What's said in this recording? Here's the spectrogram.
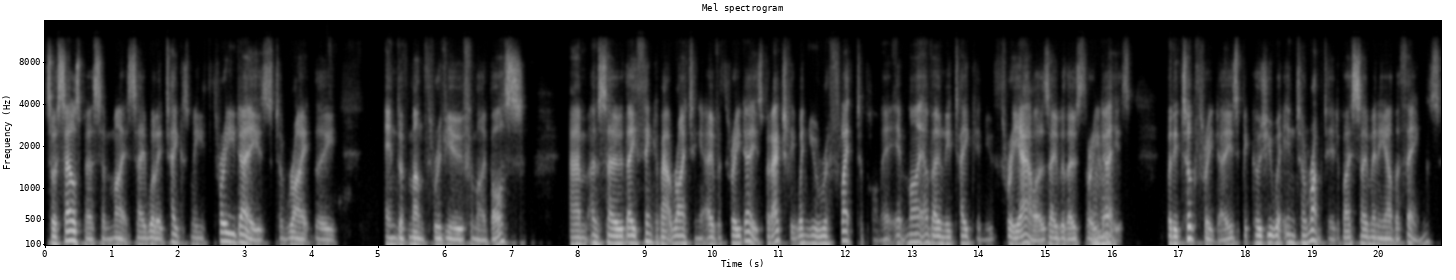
So a salesperson might say, well, it takes me three days to write the end of month review for my boss. Um, and so they think about writing it over three days. But actually, when you reflect upon it, it might have only taken you three hours over those 3 mm-hmm. days but it took three days because you were interrupted by so many other things.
